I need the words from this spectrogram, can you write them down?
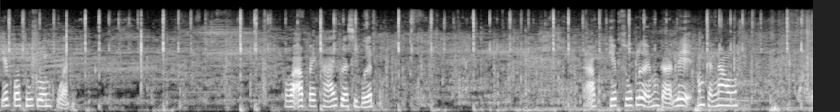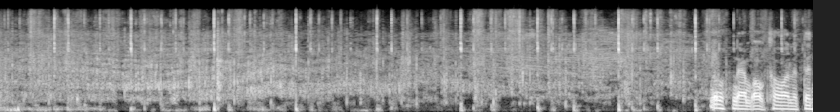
เก็บบ่สุกโลนขวนเพราะว่าเอาไปขายเพื่อสิเบิดถ้าเอาเก็บสุกเลยมันก็เละมันก็เน่า โอ้น้ำออกท่อล้วเต้น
